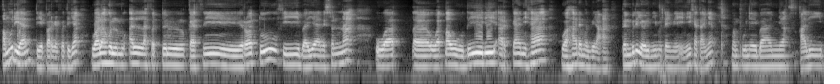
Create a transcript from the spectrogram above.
Kemudian di paragraf ketiga, walahul mu'allafatul katsiratu fi bayan sunnah wa uh, wa tawdidi arkaniha wa hadamul bid'ah. Dan beliau ini Mutaimiyah ini katanya mempunyai banyak sekali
